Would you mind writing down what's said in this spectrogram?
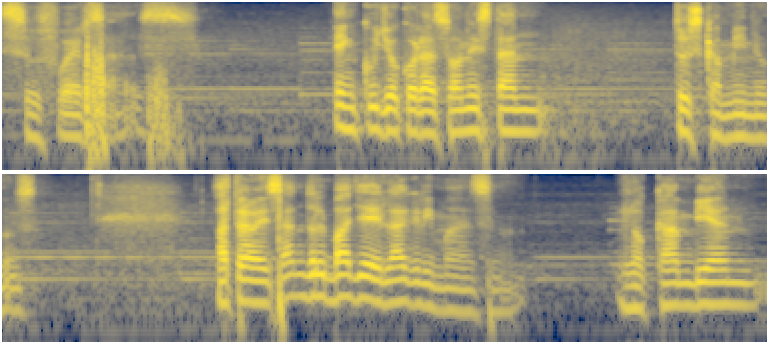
sus fuerzas, en cuyo corazón están tus caminos. Atravesando el valle de lágrimas, lo cambian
